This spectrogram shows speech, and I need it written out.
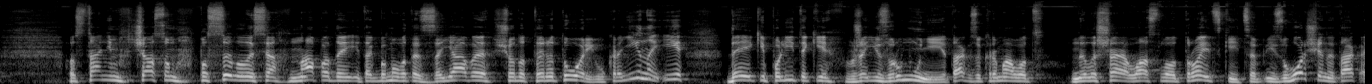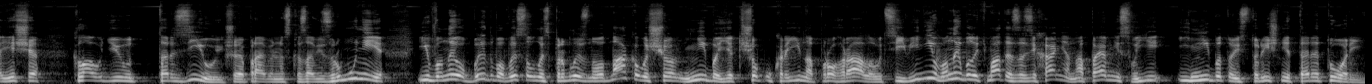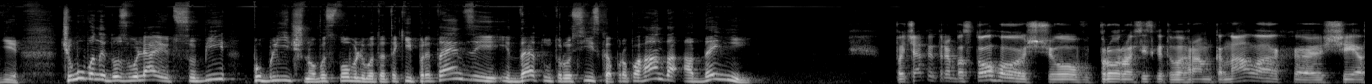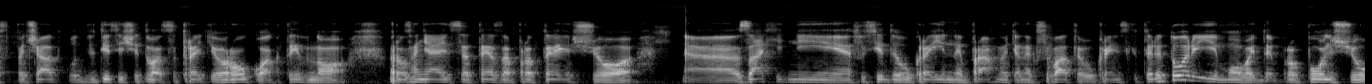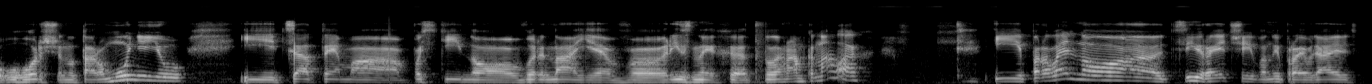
останнім часом посилилися напади і, так би мовити, заяви щодо території України, і деякі політики вже із Румунії, так зокрема, от не лише Ласло Троїцький, це із Угорщини, так а є ще Клаудію Тарзію, якщо я правильно сказав, із Румунії, і вони обидва висловились приблизно однаково, що ніби якщо б Україна програла у цій війні, вони будуть мати зазіхання на певні свої і нібито історичні території. Чому вони дозволяють собі публічно висловлювати такі претензії, і де тут російська пропаганда, а де ні? Почати треба з того, що в проросійських телеграм-каналах е, ще з початку 2023 року активно розганяється теза про те, що е, західні сусіди України прагнуть анексувати українські території. Мова йде про Польщу, Угорщину та Румунію, і ця тема постійно виринає в різних е, телеграм-каналах. І паралельно ці речі вони проявляються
